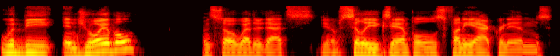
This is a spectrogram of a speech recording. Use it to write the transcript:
would be enjoyable. And so whether that's you know silly examples funny acronyms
